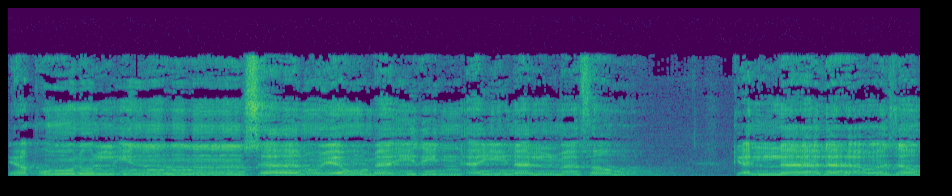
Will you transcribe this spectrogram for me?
يقول الإنسان يومئذ أين المفر؟ كلا لا وزر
